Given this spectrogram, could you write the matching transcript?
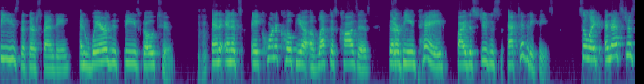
fees that they're spending and where the fees go to. Mm-hmm. And and it's a cornucopia of leftist causes that yep. are being paid by the students' activity fees. So like, and that's just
